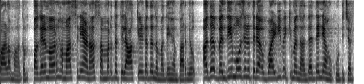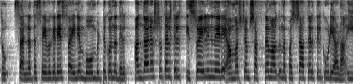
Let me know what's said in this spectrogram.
വളമാകും. പകരം അവർ ഹമാസിനെയാണ് സമ്മർദ്ദത്തിലാക്കേണ്ടതെന്നും അദ്ദേഹം പറഞ്ഞു. അത് ബന്ദിമോചനത്തിന് വഴിവെക്കുമെന്ന് നെതന്യാഹു കൂട്ടിച്ചേർത്തു. സന്നദ്ധ സേവകരെ സൈന്യം ബോംബിട്ട് കൊന്നതിൽ അന്താരാഷ്ട്ര തലത്തിൽ ഇസ്രായേലിന് നേരെ അമർഷം ശക്തമാകുന്ന പശ്ചാത്തലത്തിൽ കൂടിയാണ് ഈ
